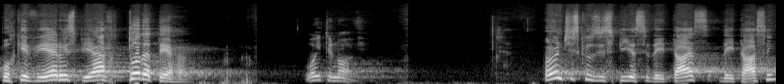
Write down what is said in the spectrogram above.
porque vieram espiar toda a terra. 8 e 9. Antes que os espias se deitassem,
